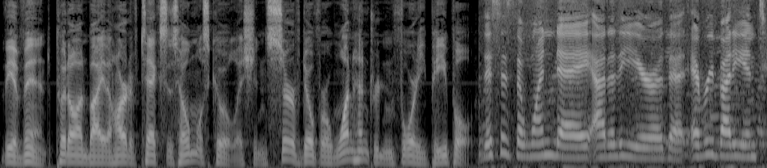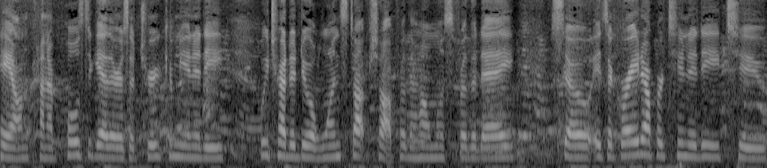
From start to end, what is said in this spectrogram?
The event, put on by the Heart of Texas Homeless Coalition, served over 140 people. This is the one day out of the year that everybody in town kind of pulls together as a true community. We try to do a one-stop shop for the homeless for the day. So it's a great opportunity to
